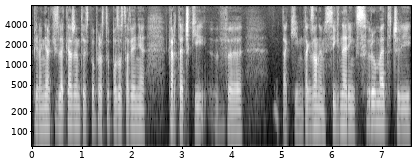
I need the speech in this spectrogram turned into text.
pielęgniarki z lekarzem to jest po prostu pozostawienie karteczki w takim tak zwanym Signering Roomet, czyli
